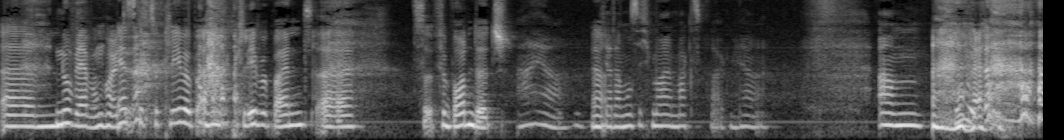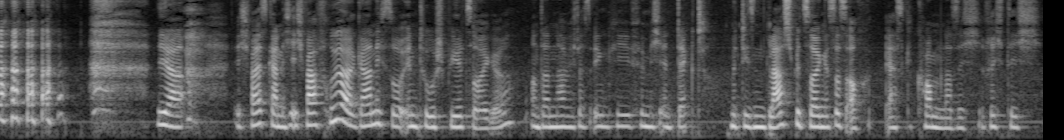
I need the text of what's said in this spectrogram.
Ähm, Nur Werbung heute. ja, es gibt so Klebeband, Klebeband äh, für Bondage. Ah ja. Ja. ja. da muss ich mal Max fragen, ja. Ähm, ja, ich weiß gar nicht. Ich war früher gar nicht so into Spielzeuge und dann habe ich das irgendwie für mich entdeckt. Mit diesen Glasspielzeugen ist das auch erst gekommen, dass ich richtig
